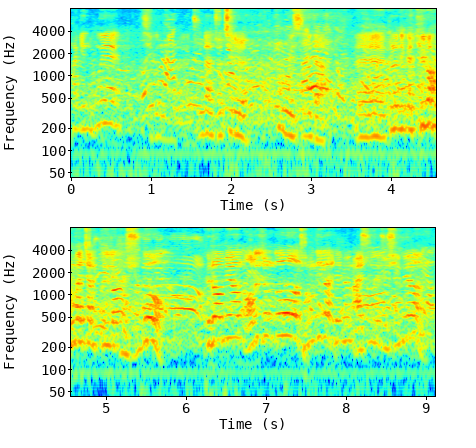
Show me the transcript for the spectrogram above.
확인 후에 지금 그 중단 조치를 하고 있습니다. 에, 그러니까 뒤로 한 발짝 끌리 가시고 그러면 어느 정도 정리가 되면 말씀해 주시면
